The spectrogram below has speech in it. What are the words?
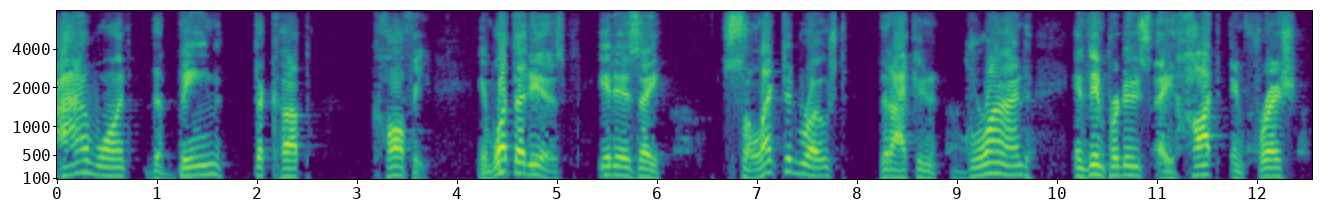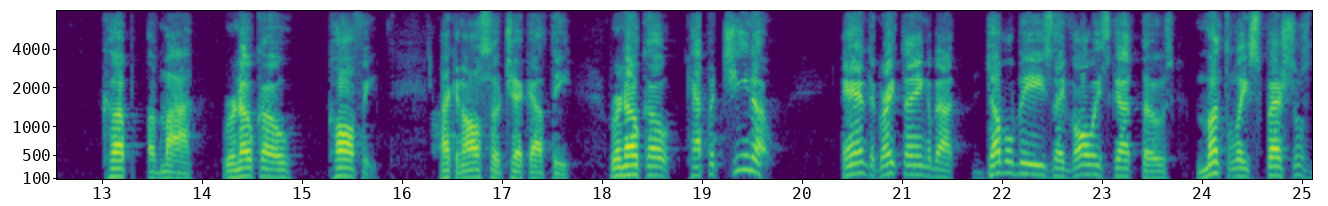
I want the bean to cup coffee. And what that is, it is a selected roast that I can grind and then produce a hot and fresh cup of my Renoco coffee. I can also check out the Renoco cappuccino. And the great thing about Double B's, they've always got those monthly specials.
